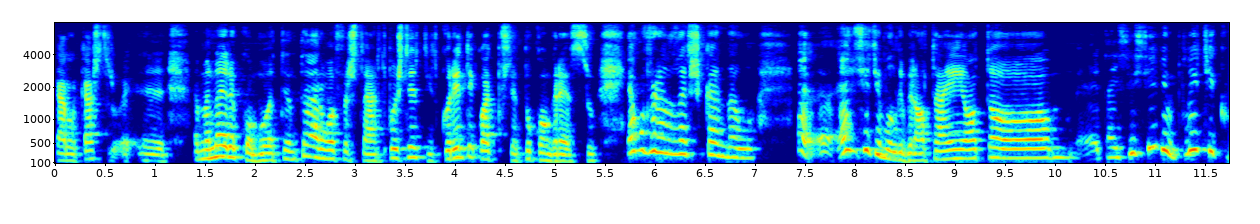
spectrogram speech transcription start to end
Carla Castro, eh, a maneira como a tentaram afastar depois de ter tido 44% do Congresso é um verdadeiro escândalo. A iniciativa liberal está em auto. Está em suicídio político.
